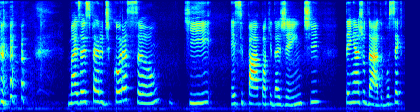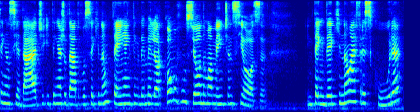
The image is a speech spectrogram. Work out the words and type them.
Mas eu espero de coração que esse papo aqui da gente tenha ajudado você que tem ansiedade e tenha ajudado você que não tem a entender melhor como funciona uma mente ansiosa entender que não é frescura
